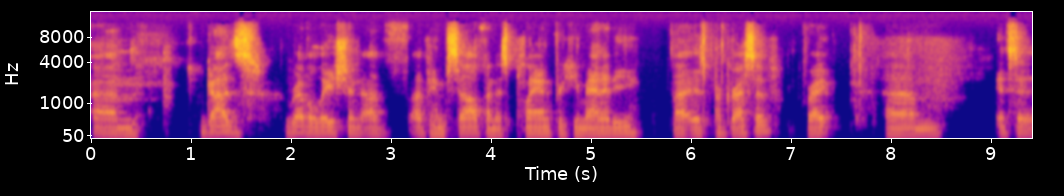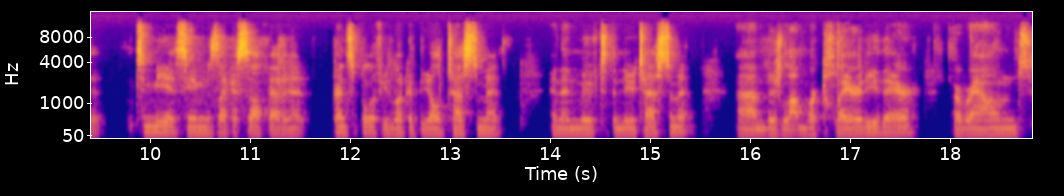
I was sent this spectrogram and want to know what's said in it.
um, God's revelation of of Himself and His plan for humanity uh, is progressive, right? Um, it's a to me it seems like a self evident principle if you look at the Old Testament and then move to the New Testament. Um, there's a lot more clarity there around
